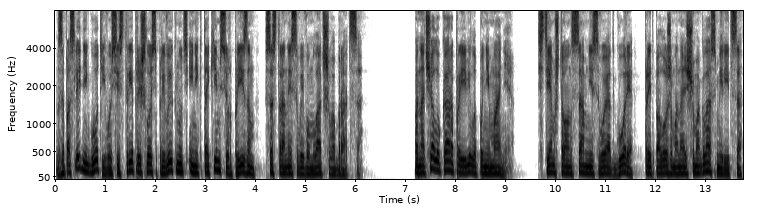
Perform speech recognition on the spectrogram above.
За последний год его сестре пришлось привыкнуть и не к таким сюрпризам со стороны своего младшего братца. Поначалу Кара проявила понимание. С тем, что он сам не свой от горя, предположим, она еще могла смириться,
